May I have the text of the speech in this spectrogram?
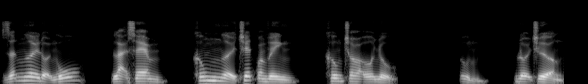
Dẫn ngươi đội ngũ, lại xem, không người chết quang vinh, không cho ô nhục. Ừm, đội trưởng.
